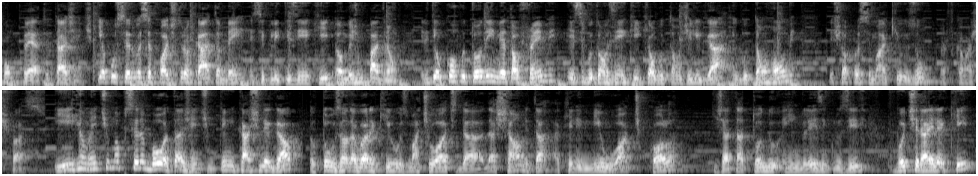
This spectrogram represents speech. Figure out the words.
completo, tá gente? E a pulseira você pode trocar também, esse cliquezinho aqui é o mesmo padrão. Ele tem o corpo todo em metal frame, esse botãozinho aqui que é o botão de ligar e o botão home Deixa eu aproximar aqui o zoom para ficar mais fácil. E realmente uma pulseira boa, tá, gente? Tem um encaixe legal. Eu estou usando agora aqui o smartwatch da, da Xiaomi, tá? Aquele Mi Watch Color, que já está todo em inglês, inclusive. Vou tirar ele aqui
